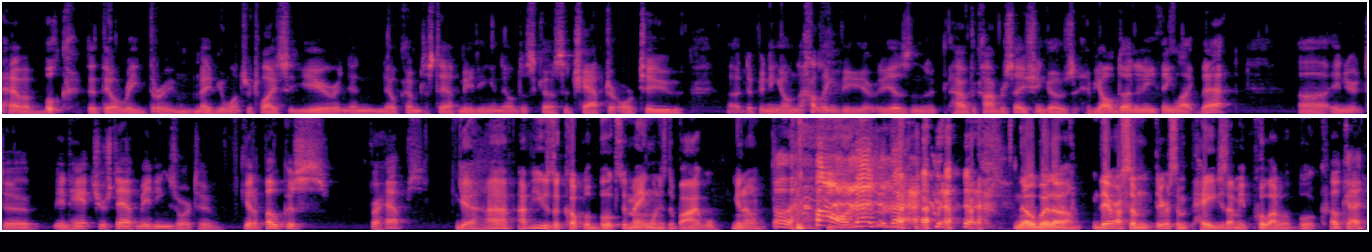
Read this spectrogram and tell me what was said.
have a book that they'll read through Mm-hmm. maybe once or twice a year, and then they'll come to staff meeting and they'll discuss a chapter or two, uh, depending on how lengthy it is and the, how the conversation goes. Have y'all done anything like that uh, in your to enhance your staff meetings or to get a focus, perhaps? Yeah, I've, I've used a couple of books. The main one is the Bible, you know. Oh, oh imagine that. No, but um, there are some there are some pages I may pull out of a book. okay.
